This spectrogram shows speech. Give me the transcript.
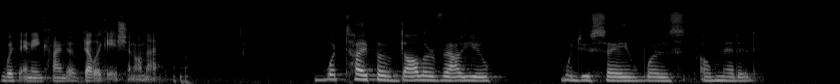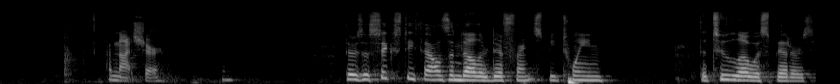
with any kind of delegation on that. What type of dollar value would you say was omitted? I'm not sure. There's a $60,000 difference between the two lowest bidders.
